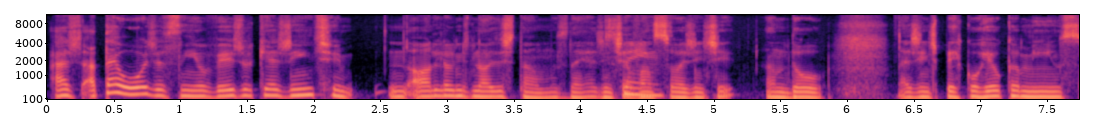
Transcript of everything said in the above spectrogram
até hoje, assim, eu vejo que a gente olha onde nós estamos, né? A gente Sim. avançou, a gente andou, a gente percorreu caminhos.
